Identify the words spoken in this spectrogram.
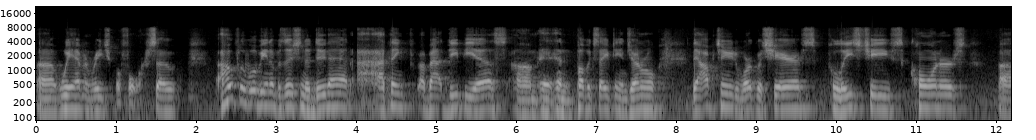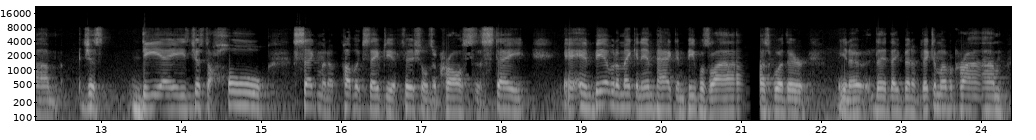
uh, we haven't reached before. So hopefully we'll be in a position to do that. I think about DPS um, and, and, public safety in general, the opportunity to work with sheriffs, police chiefs, coroners, um, just DAs, just a whole segment of public safety officials across the state, and, and be able to make an impact in people's lives, whether you know they, have been a victim of a crime,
